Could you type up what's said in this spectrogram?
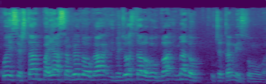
koje se štampa, ja sam gledao ga, između ostalog, ima ga u 14 tomova.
